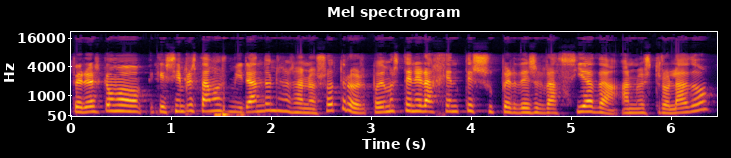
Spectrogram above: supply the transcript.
pero es como que siempre estamos mirándonos a nosotros. Podemos tener a gente súper desgraciada a nuestro lado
